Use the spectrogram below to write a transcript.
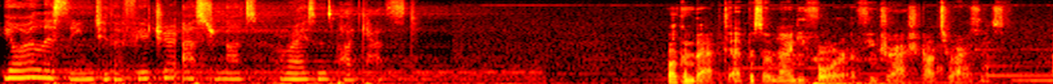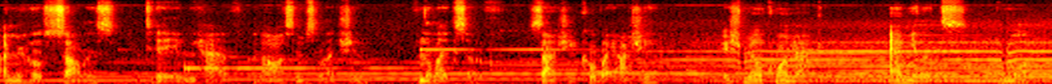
You're listening to the Future Astronauts Horizons podcast. Welcome back to episode 94 of Future Astronauts Horizons. I'm your host, Solace, and today we have an awesome selection from the likes of Sashi Kobayashi, Ishmael Cormack, Amulets, and more.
